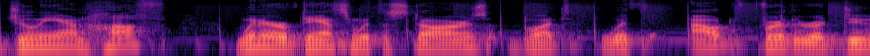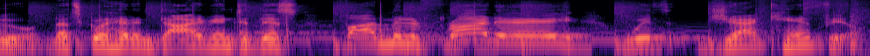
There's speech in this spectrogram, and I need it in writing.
Julianne Hough, winner of Dancing with the Stars. But without further ado, let's go ahead and dive into this Five Minute Friday with Jack Canfield.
